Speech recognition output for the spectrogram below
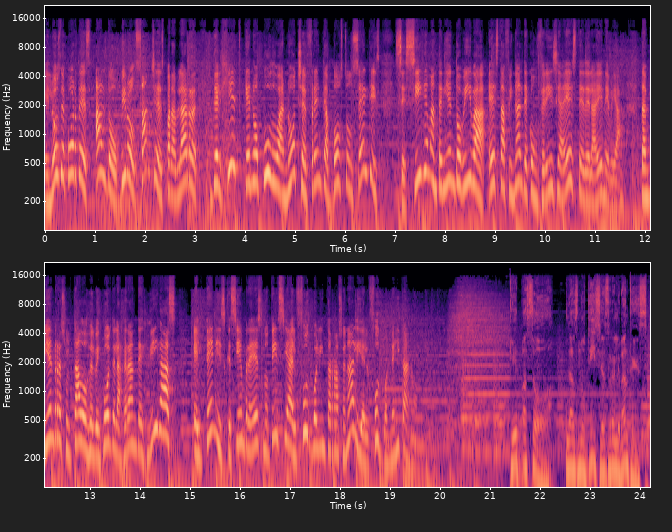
En los deportes, Aldo Viral Sánchez para hablar del hit que no pudo anoche frente a Boston Celtics. Se sigue manteniendo viva esta final de conferencia este de la NBA. También resultados del béisbol de las grandes ligas, el tenis que siempre es noticia, el fútbol internacional y el fútbol mexicano. ¿Qué pasó? Las noticias relevantes.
